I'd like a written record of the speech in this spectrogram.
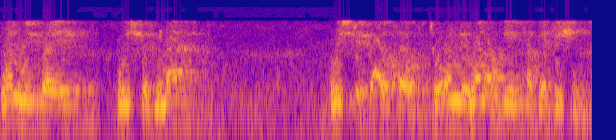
when we pray, we should not restrict ourselves to only one of these supplications,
